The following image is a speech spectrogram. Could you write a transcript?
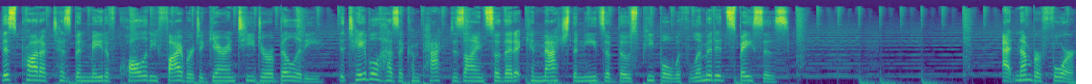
This product has been made of quality fiber to guarantee durability. The table has a compact design so that it can match the needs of those people with limited spaces. At number 4,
